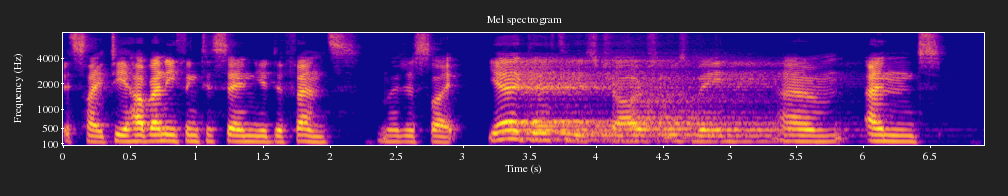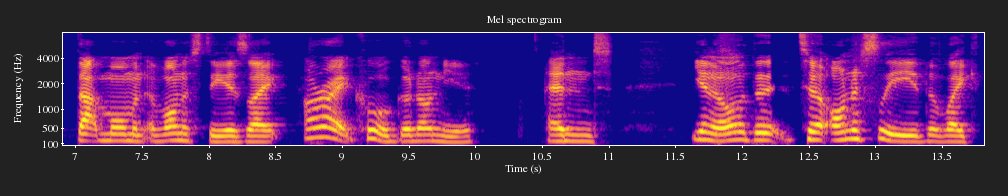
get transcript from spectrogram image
it's like do you have anything to say in your defense? And they're just like yeah guilty as charged it was me. Um and that moment of honesty is like all right cool good on you. And you know the to honestly the like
